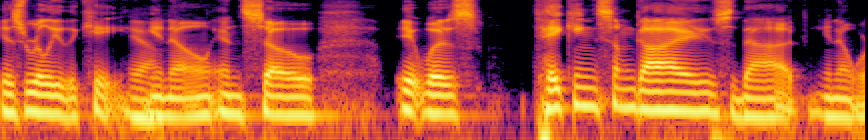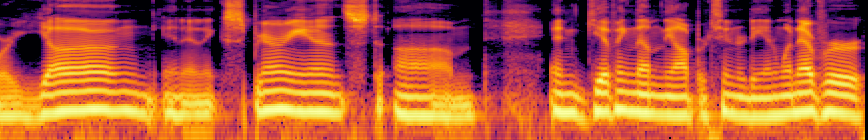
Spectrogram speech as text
is really the key, yeah. you know, and so it was taking some guys that you know were young and inexperienced um, and giving them the opportunity. And whenever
